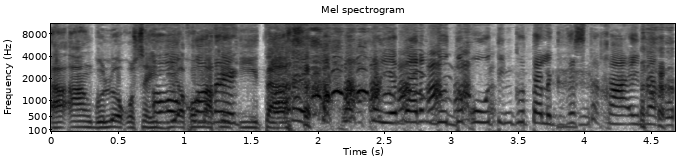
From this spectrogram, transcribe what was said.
aangulo ako sa hindi Oo, ako correct, makikita. Correct. Ako yan, parang dudukutin ko talaga, tapos kakain ako.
